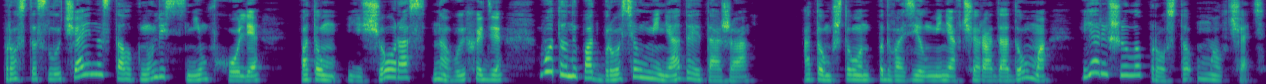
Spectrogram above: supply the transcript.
Просто случайно столкнулись с ним в холле. Потом еще раз на выходе. Вот он и подбросил меня до этажа. О том, что он подвозил меня вчера до дома, я решила просто умолчать.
